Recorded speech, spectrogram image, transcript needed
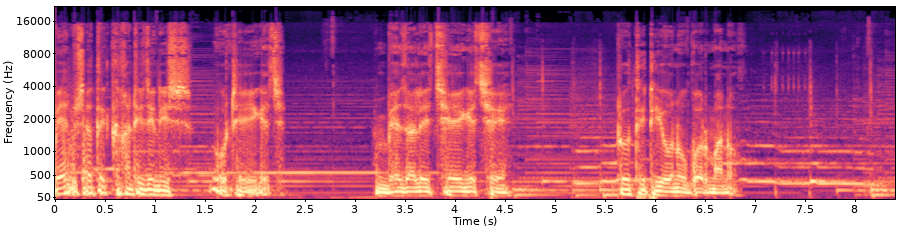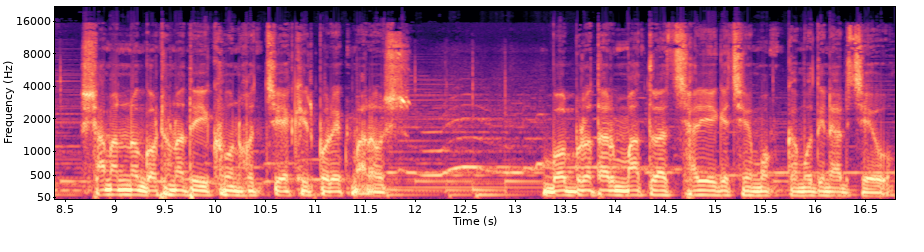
ব্যবসাতে খাঁটি জিনিস উঠেই গেছে, ভেজালে ছেয়ে গেছে প্রতিটি অনুপরমাণু সামান্য ঘটনাতেই খুন হচ্ছে একের পর এক মানুষ। বর্বরতার মাত্রা ছাড়িয়ে গেছে মক্কা মদিনার চেয়েও।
